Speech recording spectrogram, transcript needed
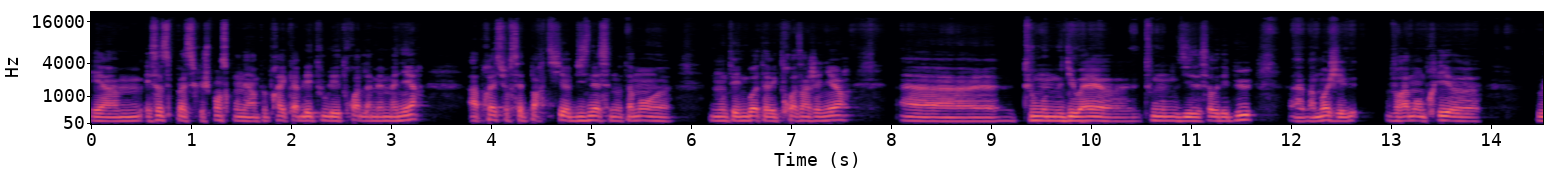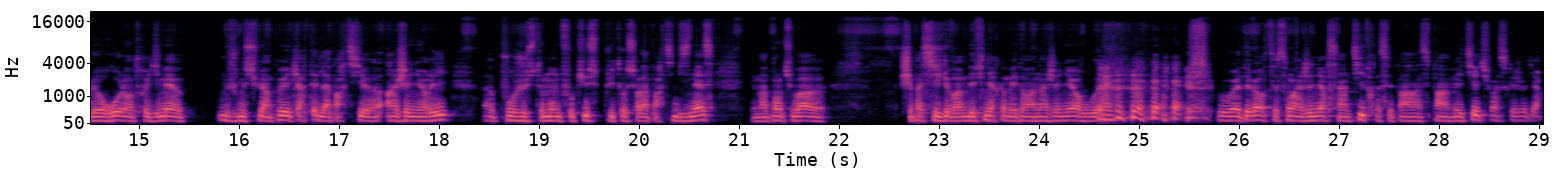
Et, euh, et ça, c'est parce que je pense qu'on est à peu près câblés tous les trois de la même manière. Après, sur cette partie euh, business, et notamment monter une boîte avec trois ingénieurs, euh, tout le monde nous dit ouais, tout le monde nous disait ça au début. bah moi, j'ai vraiment pris le rôle entre guillemets je me suis un peu écarté de la partie euh, ingénierie euh, pour justement me focus plutôt sur la partie business. Et maintenant, tu vois, euh, je sais pas si je devrais me définir comme étant un ingénieur ou ou whatever. De toute façon, ingénieur, c'est un titre, c'est pas c'est pas un métier, tu vois ce que je veux dire.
